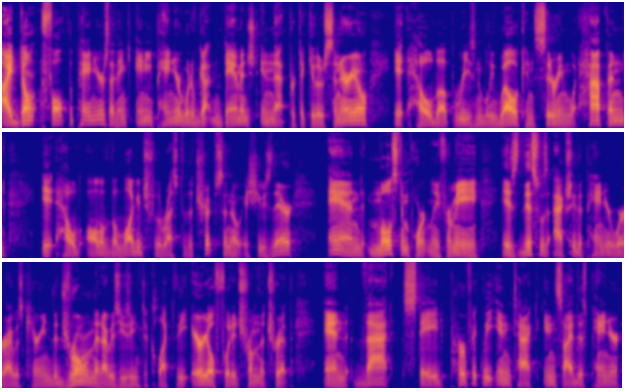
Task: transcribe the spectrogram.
I don't fault the panniers. I think any pannier would have gotten damaged in that particular scenario. It held up reasonably well considering what happened. It held all of the luggage for the rest of the trip, so no issues there. And most importantly for me is this was actually the pannier where I was carrying the drone that I was using to collect the aerial footage from the trip and that stayed perfectly intact inside this pannier,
